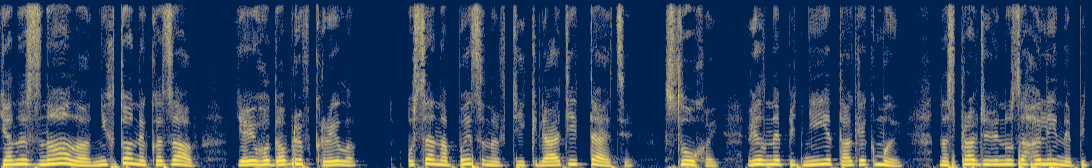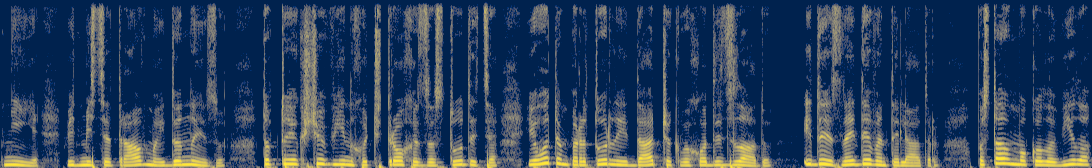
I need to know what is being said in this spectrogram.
Я не знала, ніхто не казав, я його добре вкрила. Усе написано в тій клятій теці. Слухай, він не пітніє так, як ми. Насправді він взагалі не пітніє від місця травми й донизу. Тобто, якщо він хоч трохи застудиться, його температурний датчик виходить з ладу. Іди, знайди вентилятор, поставимо коло віла,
